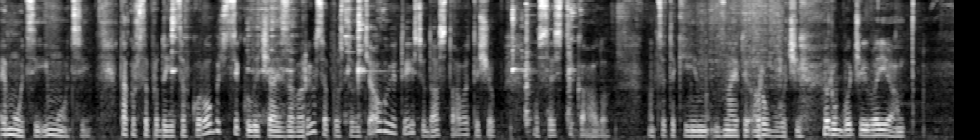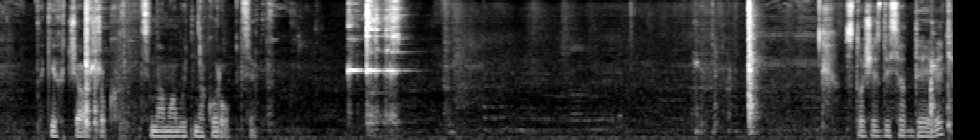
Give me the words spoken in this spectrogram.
емоції, емоції. Також все продається в коробочці, коли чай заварився, просто витягуєте і сюди ставите, щоб усе стікало. Оце такий, знаєте, робочий, робочий варіант таких чашок. Ціна, мабуть, на коробці. Сто шістдесят дев'ять.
